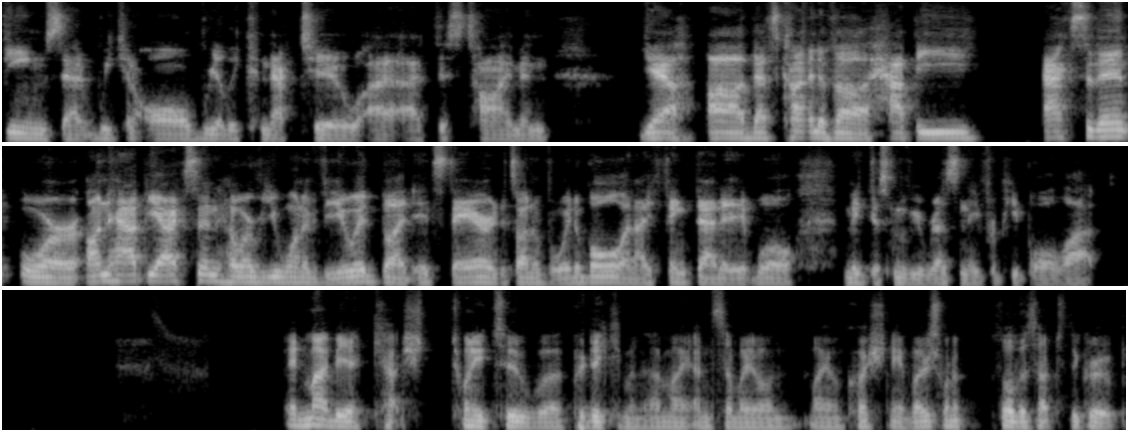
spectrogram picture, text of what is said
themes that we can all really connect to uh, at this time. And yeah, uh, that's kind of a happy accident or unhappy accident, however you want to view it, but it's there and it's unavoidable. And I think that it will make this movie resonate for people a lot. It might be a catch twenty two uh, predicament. I might answer my own my own question here, but I just want to throw this out to the group,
